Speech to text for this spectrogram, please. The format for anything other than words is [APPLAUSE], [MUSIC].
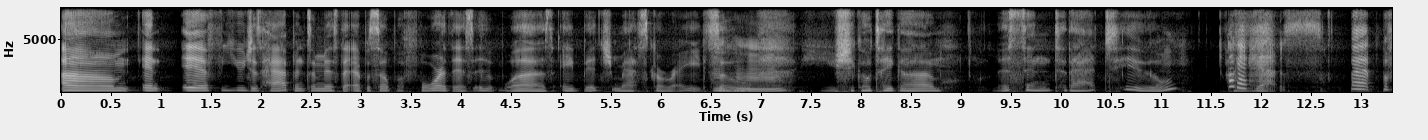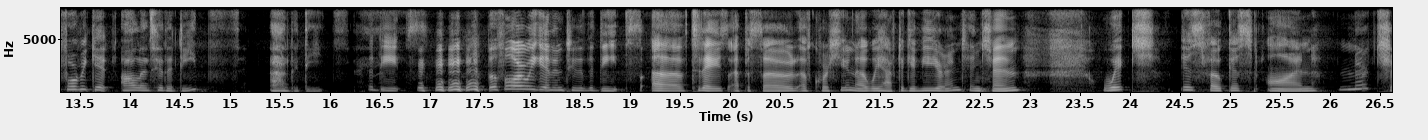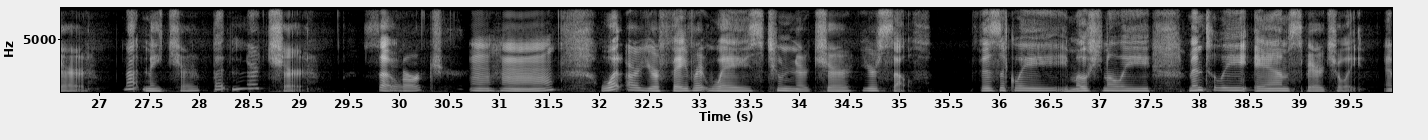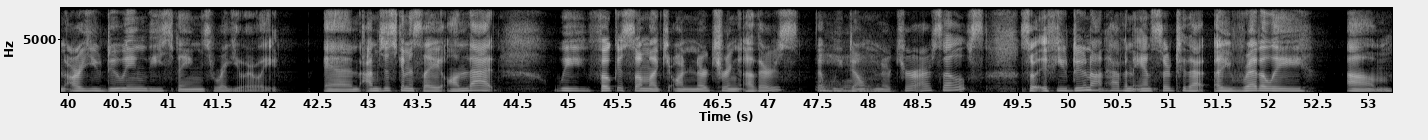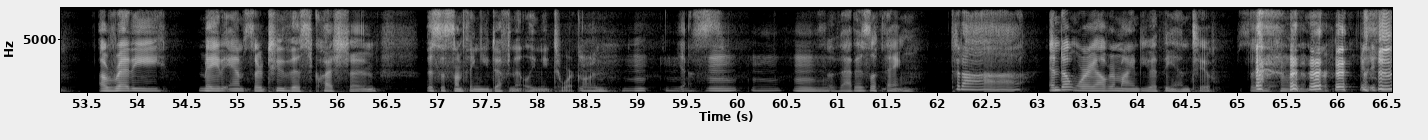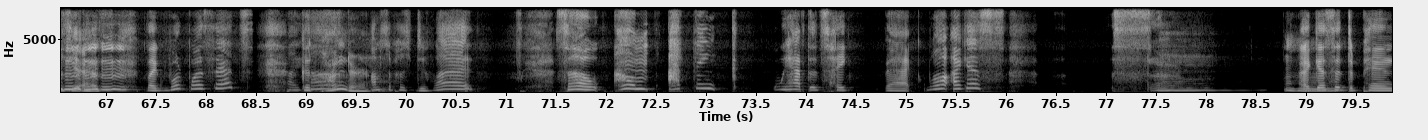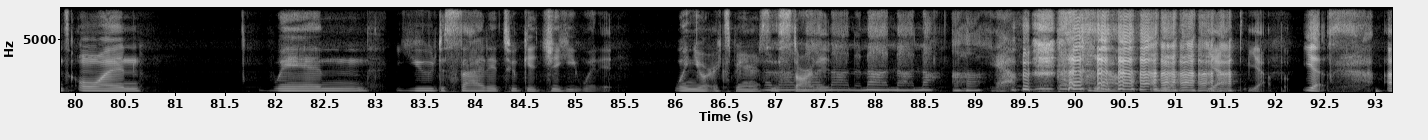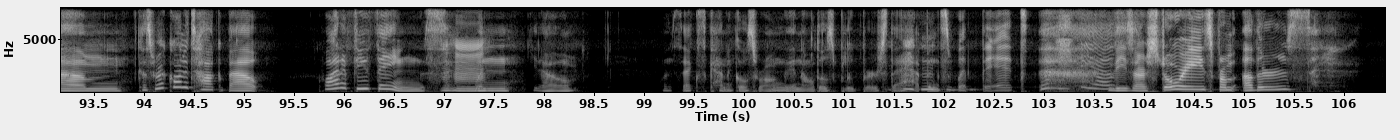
Um, and if you just happened to miss the episode before this, it was a bitch masquerade. So you should go take a listen to that too. Okay. Yes. But before we get all into the deets, uh, the deets. The deets. [LAUGHS] Before we get into the deets of today's episode, of course, you know we have to give you your intention, which is focused on nurture. Not nature, but nurture. So, Nurture. hmm what are your favorite ways to nurture yourself? Physically, emotionally, mentally, and spiritually. And are you doing these things regularly? And I'm just going to say on that, we focus so much on nurturing others that we don't nurture ourselves. So if you do not have an answer to that, a readily, um, a ready made answer to this question, this is something you definitely need to work on. Yes. Mm-hmm. So that is a thing. Ta da! And don't worry, I'll remind you at the end too. So you can remember. [LAUGHS] yes. Like, what was that? Like, Good ah, ponder. I'm supposed to do what? So, um, I think we have to take back. Well, I guess. I guess it depends on when you decided to get jiggy with it. When your experiences started. Na, na, na, na, na. Uh-huh. Yeah. [LAUGHS] yeah. Yeah. Yeah. Yes. Um, because we're going to talk about quite a few things when you know when sex kind of goes wrong and all those bloopers that happens with it. These are stories from others,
